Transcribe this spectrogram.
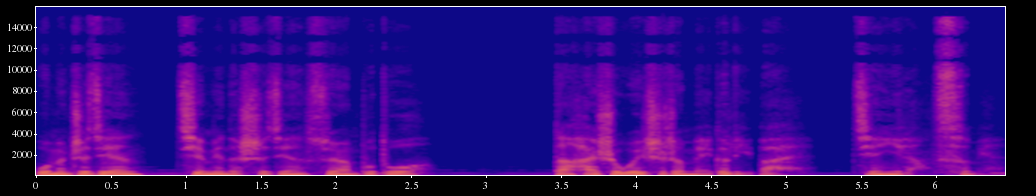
我们之间见面的时间虽然不多。但还是维持着每个礼拜见一两次面。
